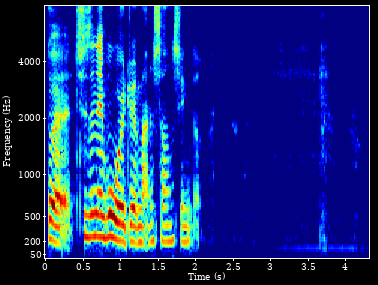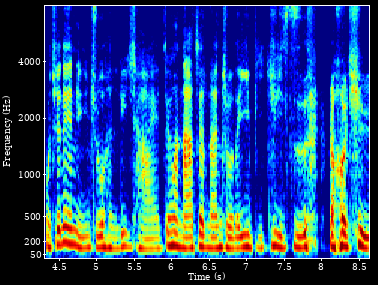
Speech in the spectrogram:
对，其实那部我也觉得蛮伤心的。我觉得那个女主很绿茶欸，最后拿着男主的一笔巨资，然后去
